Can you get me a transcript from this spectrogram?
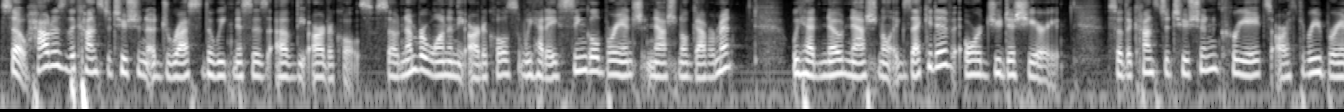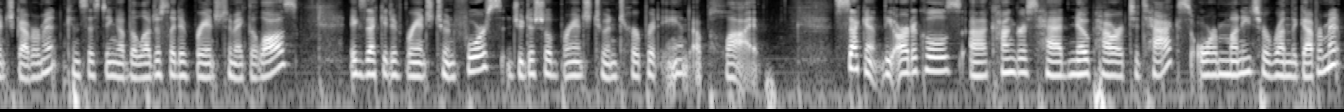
So, how does the Constitution address the weaknesses of the Articles? So, number one in the Articles, we had a single branch national government. We had no national executive or judiciary. So, the Constitution creates our three branch government consisting of the legislative branch to make the laws, executive branch to enforce, judicial branch to interpret and apply. Second, the articles uh, Congress had no power to tax or money to run the government.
